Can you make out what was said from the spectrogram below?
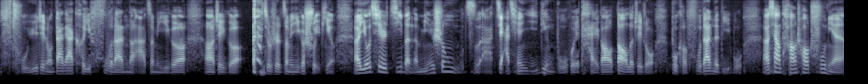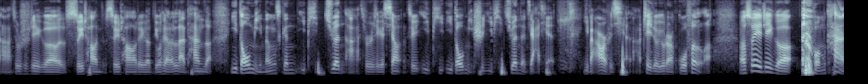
处于这种大家可以负担的啊，这么一个啊，这个 就是这么一个水平啊。尤其是基本的民生物资啊，价钱一定不会太高，到了这种不可负担的地步啊。像唐朝初年啊，就是这个隋朝隋朝这个留下来的烂摊子，一斗米能跟一匹绢啊，就是这个相，这一匹一斗米是一匹绢的价钱，一百二十钱啊，这就有点过分了啊。所以这个 我们看。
